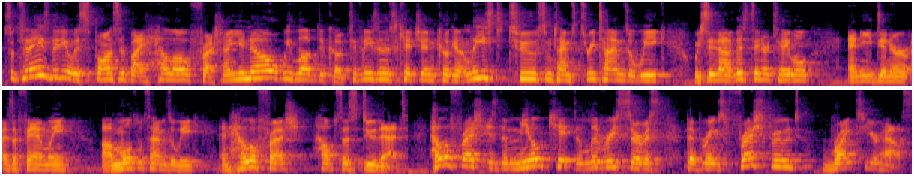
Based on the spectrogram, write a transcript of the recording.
So today's video is sponsored by HelloFresh. Now you know we love to cook. Tiffany's in this kitchen cooking at least two, sometimes three times a week. We sit down at this dinner table and eat dinner as a family uh, multiple times a week, and HelloFresh helps us do that. HelloFresh is the meal kit delivery service that brings fresh foods right to your house.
